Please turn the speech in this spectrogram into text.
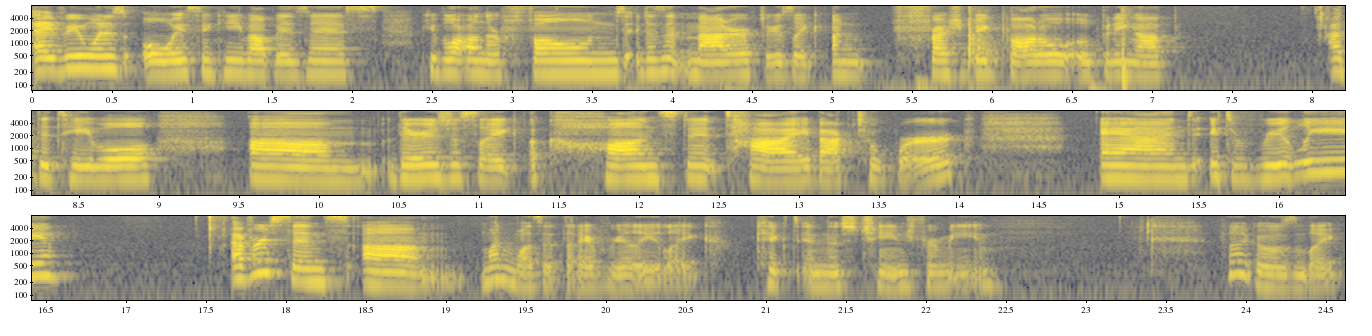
everyone is always thinking about business. People are on their phones. It doesn't matter if there's like a fresh big bottle opening up at the table. Um there is just like a constant tie back to work. And it's really ever since um when was it that I really like kicked in this change for me? I feel like it was like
